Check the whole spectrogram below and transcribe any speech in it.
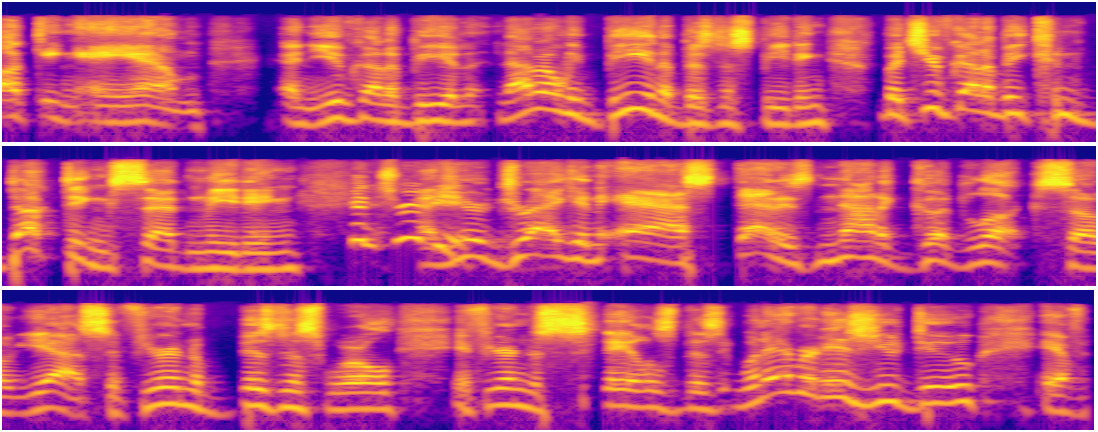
fucking AM and you've got to be in, not only be in a business meeting, but you've got to be conducting said meeting Contribute. and you're dragging ass, that is not a good look. So, yes, if you're in the business world, if you're in the sales business, whatever it is you do, if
